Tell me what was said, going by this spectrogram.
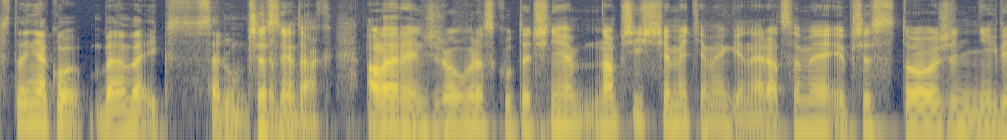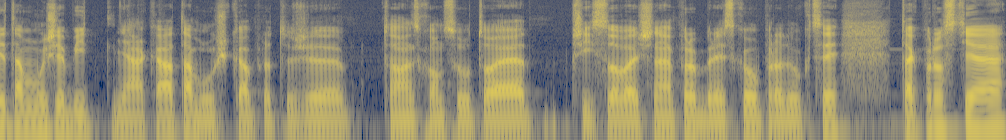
Stejně jako BMW X7. Přesně třeba. tak. Ale Range Rover skutečně napříč těmi těmi generacemi i přesto, že někdy tam může být nějaká ta muška, protože tohle z konců to je příslovečné pro britskou produkci, tak prostě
